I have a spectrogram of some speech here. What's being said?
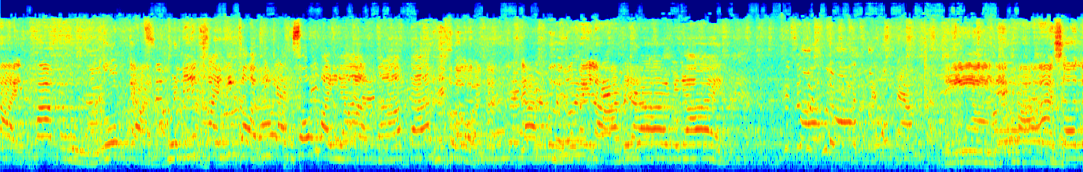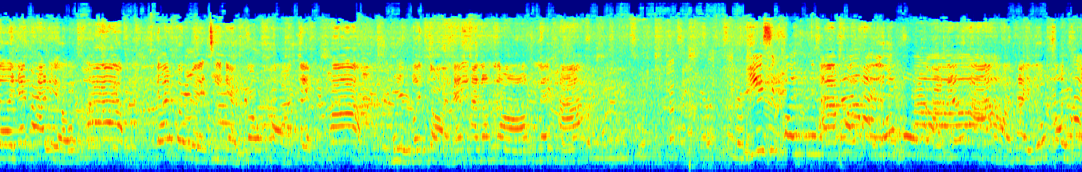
ถ่ายภาพหมู่ร่วมกันวันนี้ใครที่กอดพี่แกงส้มไปอย่าอาบน้ำนะ เออล้างมือก็ไม่ล้างไม่ได้ไม่ได้ นี่นะคะอะเชิญเลยนะคะ เดี๋ยวภาพด้านบนเวทีเนี่ยเราขอเก็บภาพหมู่ กันก่อนนะคะน้องๆนะคะ 20 คนอะขอถ่ายรูปหมู่ก่อนนะคะ ขอถ่ายรูปหขอมู่ถ่าย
